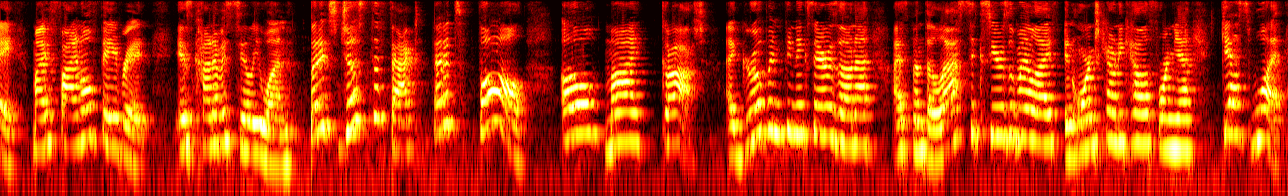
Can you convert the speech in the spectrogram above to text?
Okay, my final favorite is kind of a silly one, but it's just the fact that it's fall. Oh my gosh. I grew up in Phoenix, Arizona. I spent the last six years of my life in Orange County, California. Guess what?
